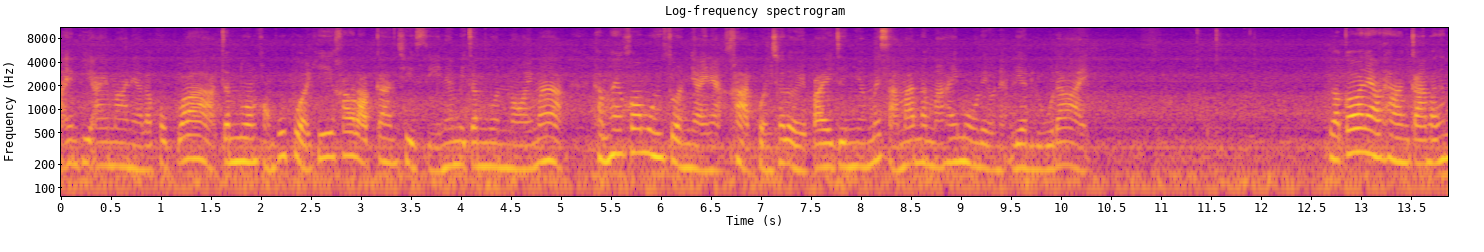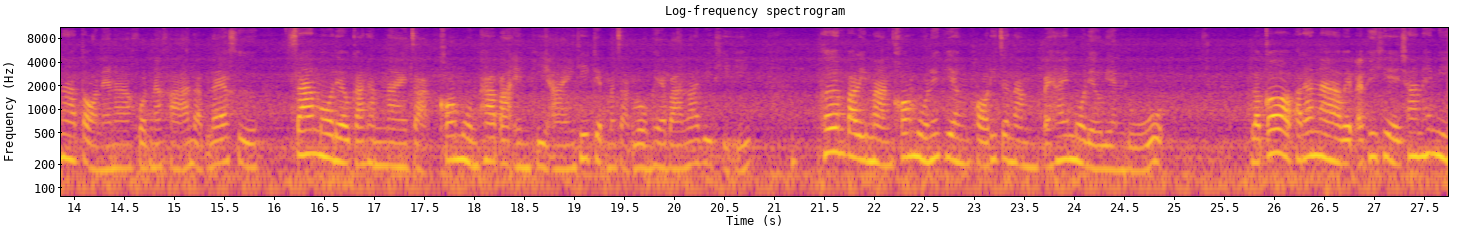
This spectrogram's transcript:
RMPI มาเนี่ยแล้วพบว่าจำนวนของผู้ป่วยที่เข้ารับการฉีดสีเนี่ยมีจำนวนน้อยมากทำให้ข้อมูลส่วนใหญ่เนี่ยขาดผลเฉลยไป จึงยังไม่สามารถนำมาให้โมเดลเนี่ยเรียนรู้ได้ แล้วก็แนวทางการพัฒนาต่อในอนาคตนะคะอันดับแรกคือ สร้างโมเดลการทำนายจากข้อมูลภาพ RMPI ที่เก็บมาจากโรงพยาบาลราชวิถี เพิ่มปริมาณข้อมูลให้เพียงพอที่จะนำไปให้โมเดลเรียนรู้ แล้วก็พัฒนาเว็บแอปพลิเคชันให้มี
